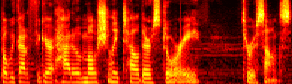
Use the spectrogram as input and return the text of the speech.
but we got to figure out how to emotionally tell their story through songs.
